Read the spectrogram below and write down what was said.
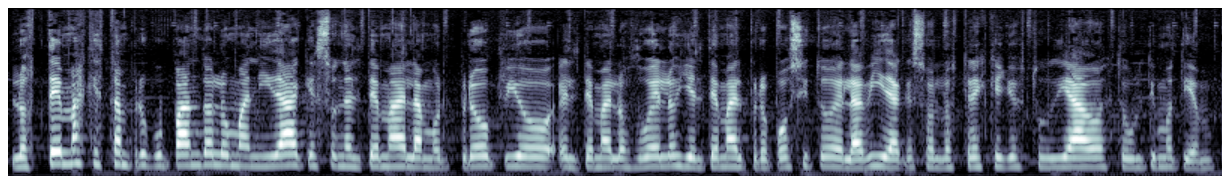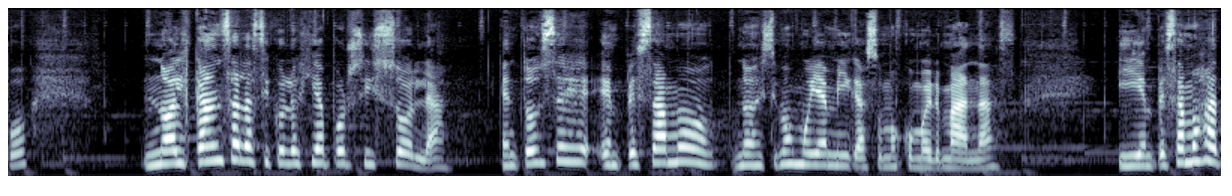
los temas que están preocupando a la humanidad, que son el tema del amor propio, el tema de los duelos y el tema del propósito de la vida, que son los tres que yo he estudiado este último tiempo, no alcanza la psicología por sí sola. Entonces empezamos, nos hicimos muy amigas, somos como hermanas, y empezamos a,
